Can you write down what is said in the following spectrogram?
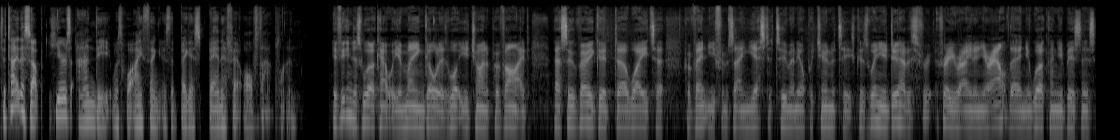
To tie this up, here's Andy with what I think is the biggest benefit of that plan. If you can just work out what your main goal is, what you're trying to provide, that's a very good uh, way to prevent you from saying yes to too many opportunities. Because when you do have this free rein and you're out there and you're working on your business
